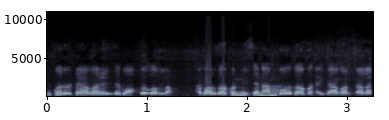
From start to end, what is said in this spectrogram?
উপরে উঠে আবার এই যে বন্ধ করলাম। আবার যখন নিচে নামবো, তখন এই যে আবার জ্বালা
